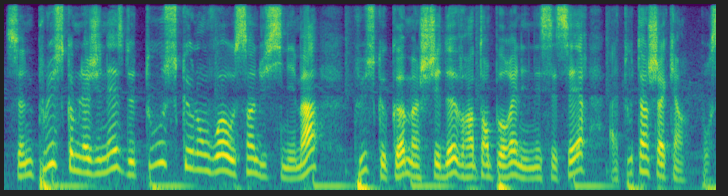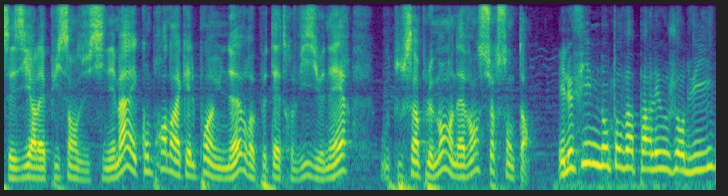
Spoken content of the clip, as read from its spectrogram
sonnent plus comme la genèse de tout ce que l'on voit au sein du cinéma, plus que comme un chef-d'œuvre intemporel et nécessaire à tout un chacun, pour saisir la puissance du cinéma et comprendre à quel point une œuvre peut être visionnaire ou tout simplement en avance sur son temps. Et le film dont on va parler aujourd'hui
